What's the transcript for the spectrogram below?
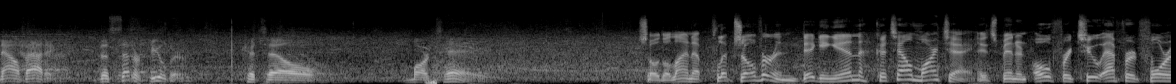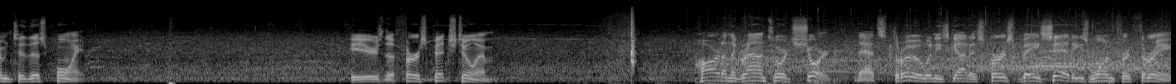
Now batting, the center fielder, Ketel Marte. So the lineup flips over and digging in, Ketel Marte. It's been an 0 for 2 effort for him to this point. Here's the first pitch to him. Hard on the ground towards short. That's through, and he's got his first base hit. He's one for three.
